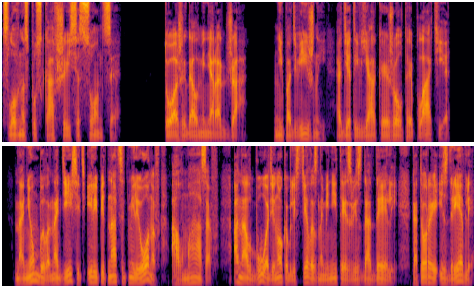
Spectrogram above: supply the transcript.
словно спускавшееся солнце. То ожидал меня Раджа. Неподвижный, одетый в яркое желтое платье. На нем было на 10 или 15 миллионов алмазов, а на лбу одиноко блестела знаменитая звезда Дели, которая издревле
